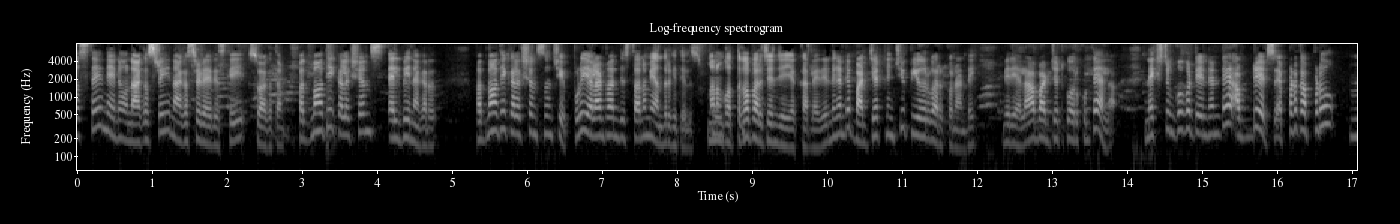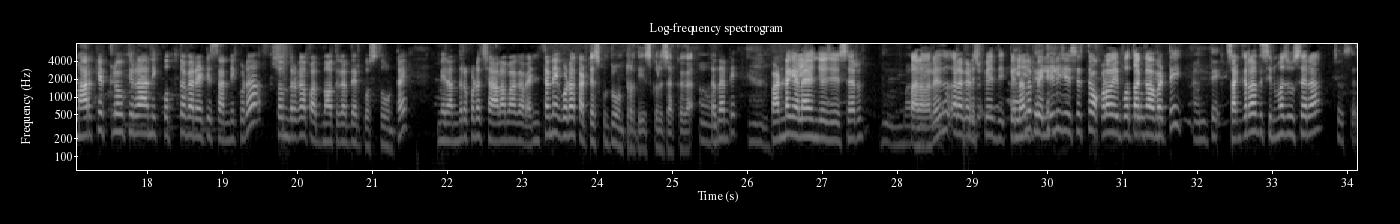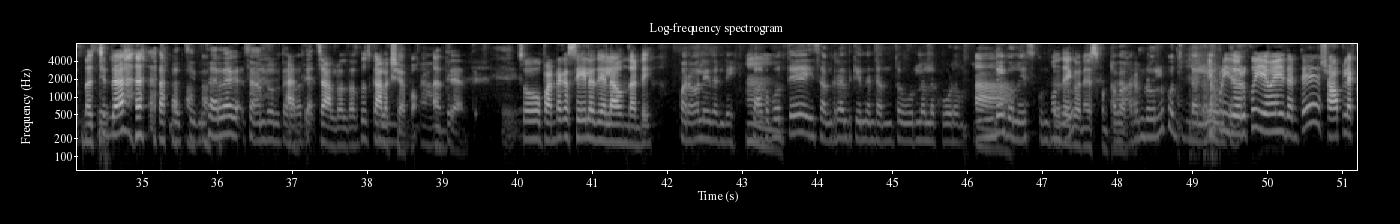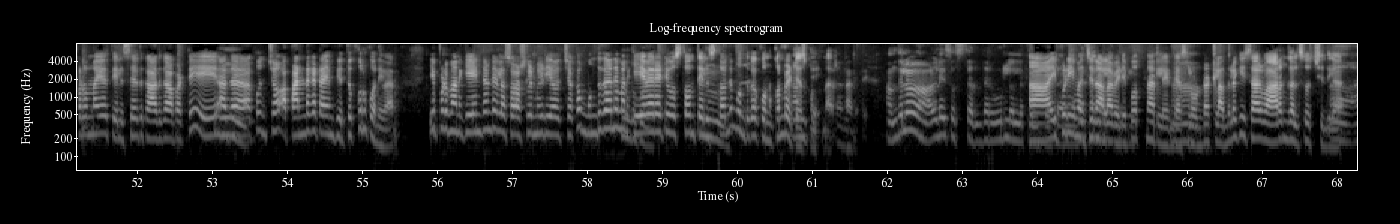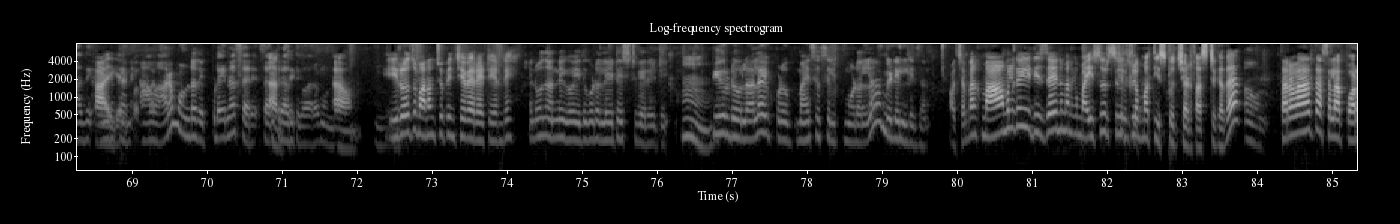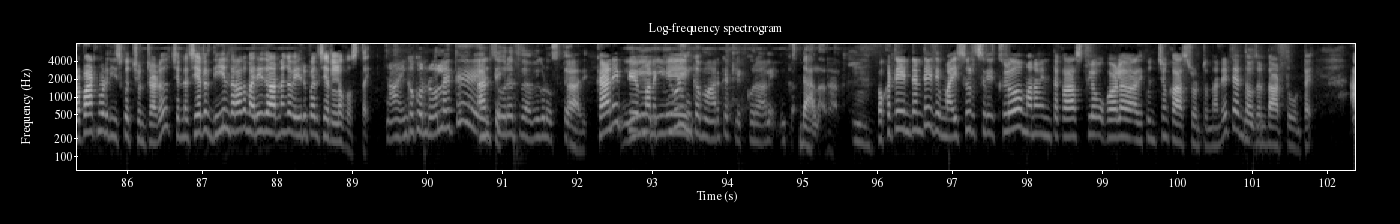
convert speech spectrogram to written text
నమస్తే నేను నాగశ్రీ నాగశ్రీ డైరీస్కి స్వాగతం. Padmavathi collections L B Nagar. Padmavathi collections నుంచి ఎప్పుడు ఎలాంటివి అందిస్తానో మీ అందరికీ తెలుసు. మనం కొత్తగా పరిచయం చేయక్కర్లేదు. ఎందుకంటే బడ్జెట్ నుంచి ప్యూర్ వరకునండి. మీరు ఎలా బడ్జెట్ కోరుకుంటే అలా. నెక్స్ట్ ఇంకొకటి ఏంటంటే అప్డేట్స్. ఎప్పటికప్పుడు మార్కెట్లోకి రాని కొత్త వెరైటీస్ అన్నీ కూడా తొందరగా పద్మావతి గారి దగ్గరికి వస్తూ ఉంటాయి. మీరందరూ కూడా చాలా బాగా వెంటనే కూడా కట్టేసుకుంటూ ఉంటారు తీసుకుని చక్కగా. కదండి? పండగ ఎలా ఎంజాయ్ చేశారు? పర్వాలేదు అలా గడిచిపోయింది. పిల్లలు పెళ్ళిళ్ళు చేసేస్తే ఒకడం అయిపోతాం కాబట్టి. అంతే. సంక్రాంతి సినిమా చూసారా? నచ్చిందా? సరదాగా చాలా రోజుల తర్వాత. కొంచెం కాలక్షేపం. అంతే అంతే. సో పండగ సేల్ అది ఎలా ఉందండి? పర్వాలేదండి. కాకపోతే ఈ సంక్రాంతికి ఏంటంటే అంత ఊర్లలో కూడా ముందే కొనేసుకుంటారు. ముందే కొనేసుకుంటాం వారం రోజులు కొంచెం డల్ ఇప్పుడు ఇది వరకు ఏమయ్యేదంటే షాపులు ఎక్కడ ఉన్నాయో తెలిసేది కాదు కాబట్టి అది కొంచెం ఆ పండగ టైంకి ఎత్తుక్కుని కొనేవారు. ఇప్పుడు మనకి ఏంటంటే ఇలా సోషల్ మీడియా వచ్చాక ముందుగానే మనకి ఏ వెరైటీ వస్తుందో తెలుస్తుంది ముందుగా కొనుక్కొని పెట్టేసుకుంటున్నారు. అంతే. అందులో హాలిడేస్ వస్తే అందరు ఊర్లలో ఆ, ఇప్పుడు ఈ మధ్యన అలా వెళ్ళిపోతున్నారులేండి అసలు ఉండట్లేదు అందులోకి ఈసారి వారం కలిసి అది అందుకని. ఆ వారం ఉండదు ఎప్పుడైనా సరే. సంక్రాంతి వారం ఉండదు. ఈ రోజు మనం చూపించే వెరైటీ అండి? ఈరోజు అన్ని ఇది కూడా లేటెస్ట్ వెరైటీ. ప్యూర్ డోలాలో ఇప్పుడు మైసూర్ సిల్క్ మోడల్లో మిడిల్ డిజైన్ అచ్చా మనకు మామూలుగా ఈ డిజైన్ మనకి మైసూర్ సిల్క్లో మా తీసుకొచ్చాడు ఫస్ట్ కదా. తర్వాత అసలు ఆ పొరపాటును కూడా తీసుకొచ్చి ఉంటాడు. చిన్న చీరలు దీని తర్వాత మరీ దారుణంగా వెయ్యి రూపాయల చీరలోకి వస్తాయి. ఇంకా కొన్ని రోజులు అయితే సూరత్ అవి కూడా వస్తాయి. అది. కానీ మనకి ఇంకా మార్కెట్లో ఎక్కువ రాలే ఇంకా. డాలర్ ఒకటి ఏంటంటే ఇది మైసూర్ సిల్క్లో మనం ఇంత కాస్ట్లో ఒకవేళ అది కొంచెం కాస్ట్ ఉంటుందండి టెన్ థౌసండ్ దాటుతూ ఉంటాయి.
